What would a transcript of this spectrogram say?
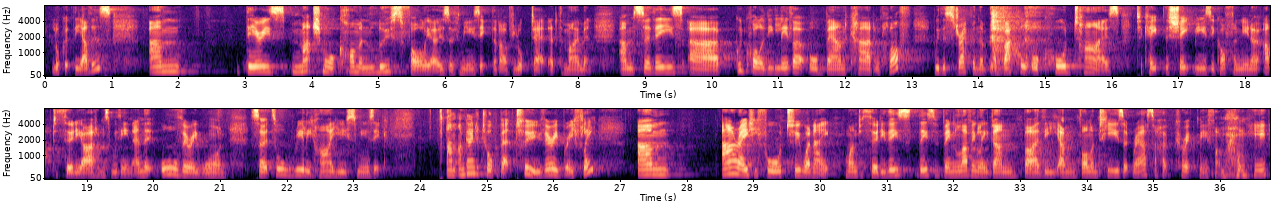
look at the others. Um, there is much more common loose folios of music that I've looked at at the moment. Um, so these are good quality leather or bound card and cloth with a strap and a buckle or cord ties to keep the sheet music often, you know, up to 30 items within and they're all very worn. So it's all really high use music. Um, I'm going to talk about two very briefly. Um, R84 218 1 to 30. These, these have been lovingly done by the um, volunteers at Rouse. I hope, correct me if I'm wrong here.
